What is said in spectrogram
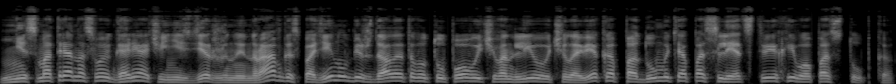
Несмотря на свой горячий, несдержанный нрав, господин убеждал этого тупого и чванливого человека подумать о последствиях его поступка.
